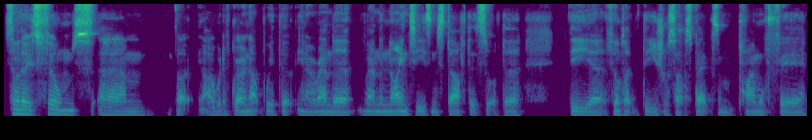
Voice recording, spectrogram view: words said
some of those films um, that I would have grown up with that you know around the around the 90s and stuff that's sort of the the uh, films like The Usual Suspects and Primal Fear,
